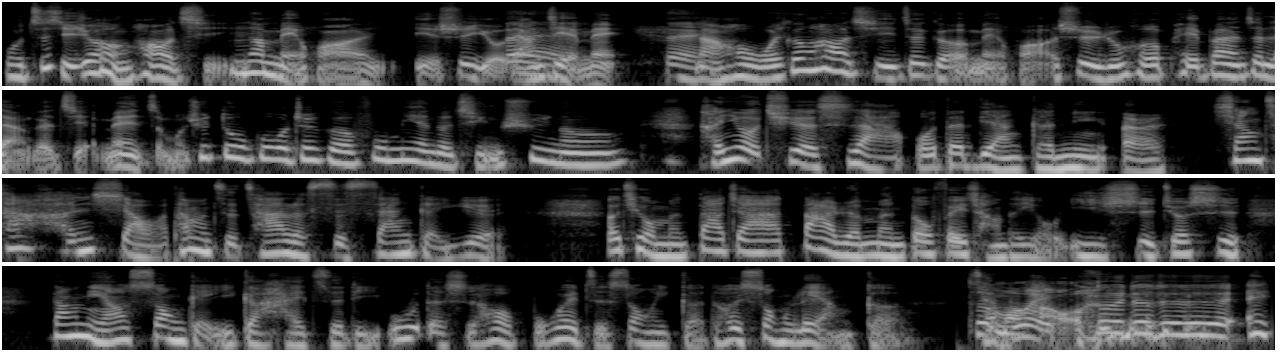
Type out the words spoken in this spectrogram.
我自己就很好奇，嗯、那美华也是有两姐妹，对。然后我更好奇，这个美华是如何陪伴这两个姐妹，怎么去度过这个负面的情绪呢？很有趣的是啊，我的两个女儿相差很小啊，她们只差了十三个月，而且我们大家大人们都非常的有意识，就是当你要送给一个孩子礼物的时候，不会只送一个，都会送两个。这么好，对对对对对，哎，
